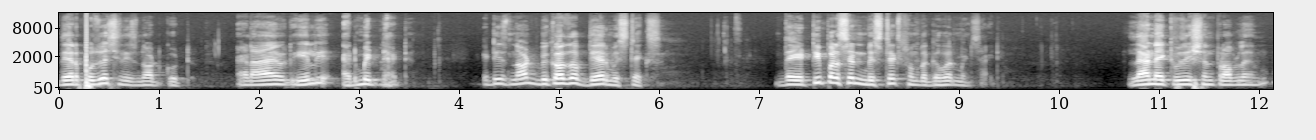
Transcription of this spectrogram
their position is not good. And I really admit that. It is not because of their mistakes. The 80% mistakes from the government side. Land acquisition problem,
